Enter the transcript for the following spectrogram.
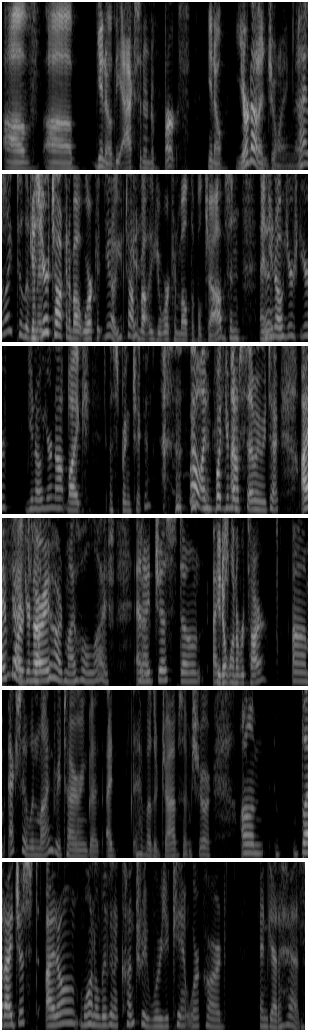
of, uh, you know, the accident of birth. You know, you're not enjoying this. I like to live because you're talking about working. You know, you're talking about you're working multiple jobs, and and Yeah. you know you're you're you know you're not like A spring chicken. well, and but you're I'm not. semi-retired. I've Yeah, worked you're not- very hard my whole life, and Yeah. I just don't. I you don't j- want to retire. Um, actually, I wouldn't mind retiring, but I have other jobs, I'm sure. Um, but I just I don't want to live in a country where you can't work hard and get ahead.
